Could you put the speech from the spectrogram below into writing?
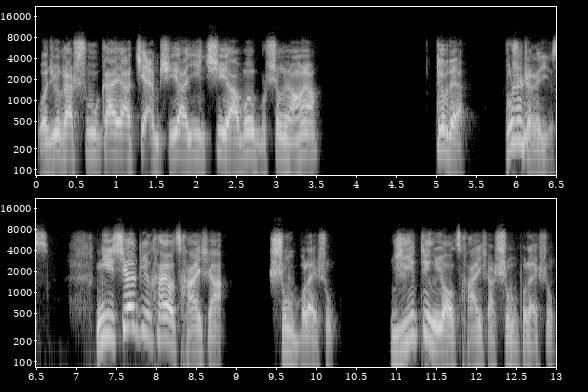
我就该疏肝呀、健脾呀、益气呀、温补肾阳呀，对不对？不是这个意思。你先给他要查一下食物不耐受，一定要查一下食物不耐受，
